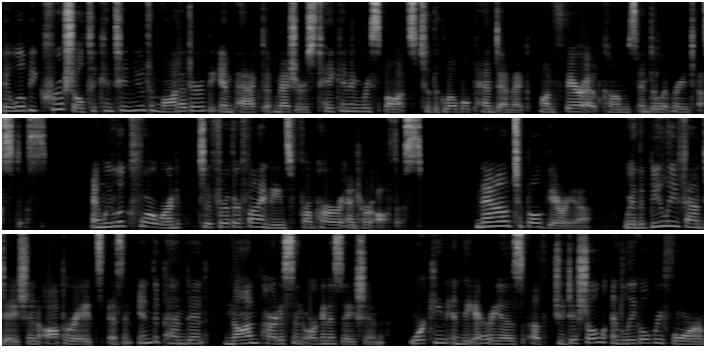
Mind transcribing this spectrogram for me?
it will be crucial to continue to monitor the impact of measures taken in response to the global pandemic on fair outcomes and delivering justice. And we look forward to further findings from her and her office. Now to Bulgaria, where the Bili Foundation operates as an independent, nonpartisan organization working in the areas of judicial and legal reform,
